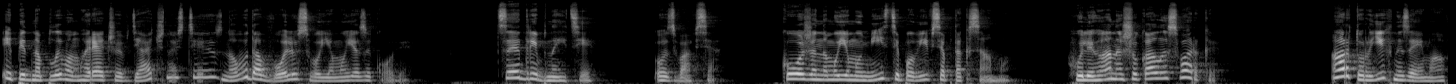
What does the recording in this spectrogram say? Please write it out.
і під напливом гарячої вдячності знову дав волю своєму язикові. Це дрібниці, озвався. Кожен на моєму місці повівся б так само. Хулігани шукали сварки. Артур їх не займав.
